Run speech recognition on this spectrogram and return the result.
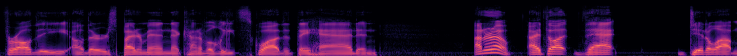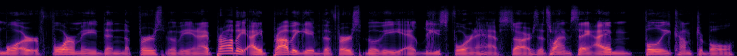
for all the other Spider-Man, that kind of elite squad that they had and I don't know. I thought that did a lot more for me than the first movie, and I probably I probably gave the first movie at least four and a half stars. That's why I'm saying I am fully comfortable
